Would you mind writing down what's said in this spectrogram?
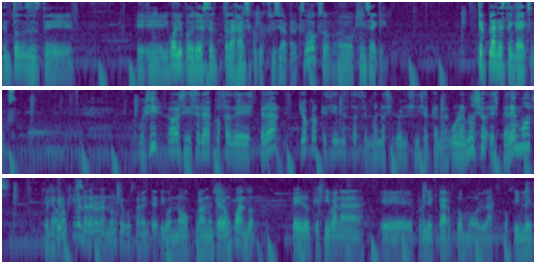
entonces este eh, eh, igual y podría ser trabajarse como exclusiva para Xbox o, o quién sabe qué qué planes tenga Xbox Pues sí, ahora sí será cosa de esperar. Yo creo que sí en estas semanas igual y sí sacan algún anuncio, esperemos. Pues Pero, dijeron que iban a dar un anuncio justamente, digo, no anunciaron cuándo, pero que sí van a eh, proyectar como las posibles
